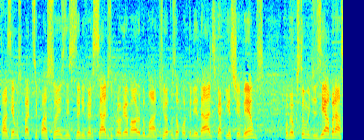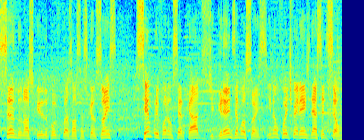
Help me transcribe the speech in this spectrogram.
fazemos participações nesses aniversários do programa Hora do Mate. Em outras oportunidades que aqui estivemos, como eu costumo dizer, abraçando o nosso querido público com as nossas canções, sempre foram cercados de grandes emoções. E não foi diferente nessa edição.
